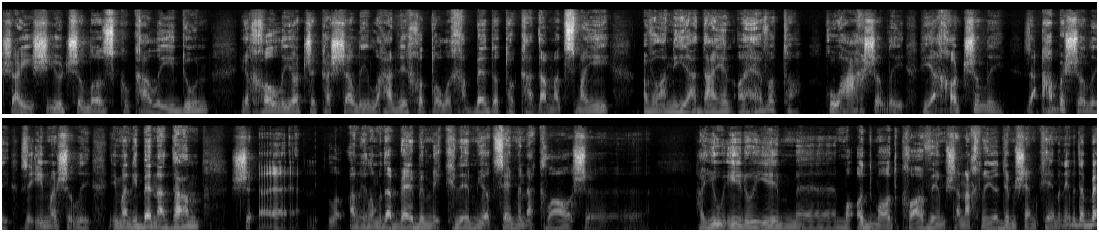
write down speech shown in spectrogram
שהאישיות שלו זקוקה לעידון. יכול להיות שקשה לי להעריך אותו, לכבד אותו כאדם עצמאי, אבל אני עדיין אוהב אותו. הוא אח שלי, היא אחות שלי, זה אבא שלי, זה אימא שלי. אם אני בן אדם, ש... אה, לא, אני לא מדבר במקרים יוצאי מן הכלל, ש... היו אירועים אה, מאוד מאוד כואבים שאנחנו יודעים שהם קיימים. אני מדבר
